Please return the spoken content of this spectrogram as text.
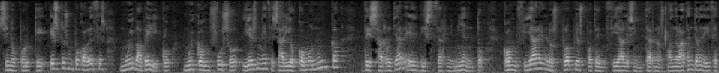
sino porque esto es un poco a veces muy babélico, muy confuso y es necesario como nunca desarrollar el discernimiento, confiar en los propios potenciales internos. Cuando la gente me dice,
